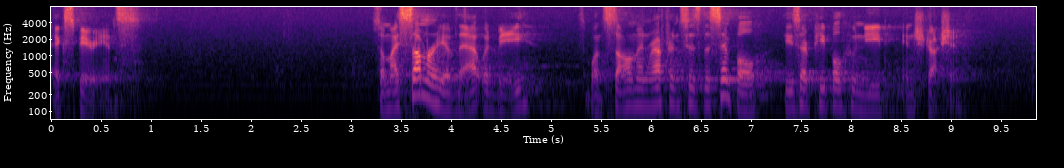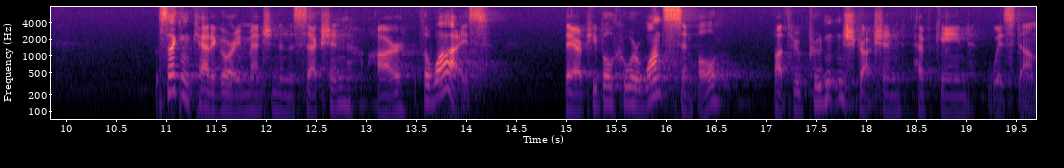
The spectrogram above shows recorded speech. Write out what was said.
experience. So, my summary of that would be when Solomon references the simple, these are people who need instruction. The second category mentioned in this section are the wise. They are people who were once simple, but through prudent instruction have gained wisdom.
